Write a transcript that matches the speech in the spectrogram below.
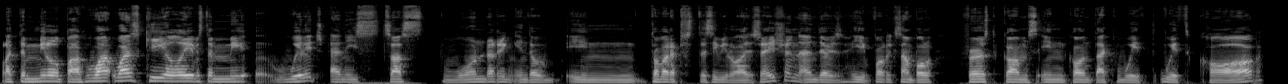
Like the middle part, once Ki leaves the uh, village and is just wandering in the in towards the civilization, and there's he, for example, first comes in contact with with Car.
